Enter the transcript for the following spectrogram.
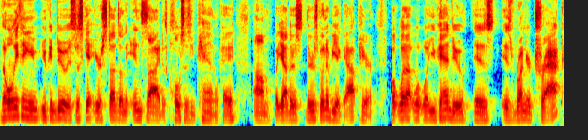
The only thing you, you can do is just get your studs on the inside as close as you can, okay? Um, but yeah, there's there's going to be a gap here. But what, what what you can do is is run your track,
